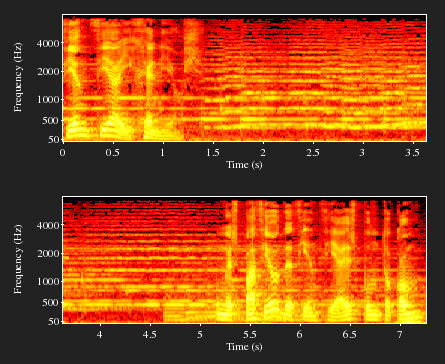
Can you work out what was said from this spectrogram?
Ciencia y Genios. Un espacio de cienciaes.com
